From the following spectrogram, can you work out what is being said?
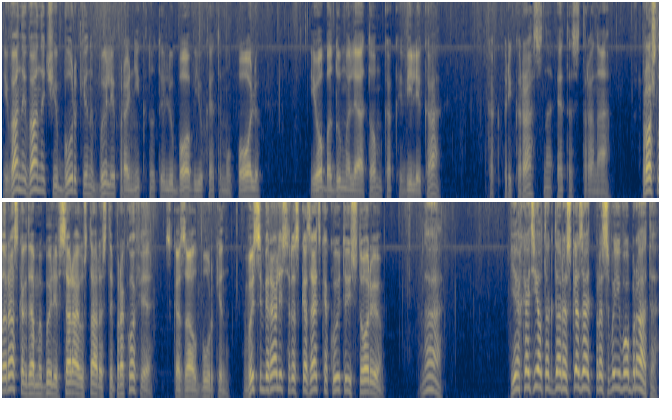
Иван Иванович и Буркин были проникнуты любовью к этому полю, и оба думали о том, как велика, как прекрасна эта страна прошлый раз, когда мы были в сарае у старосты Прокофия, — сказал Буркин, — вы собирались рассказать какую-то историю. — Да. Я хотел тогда рассказать про своего брата.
